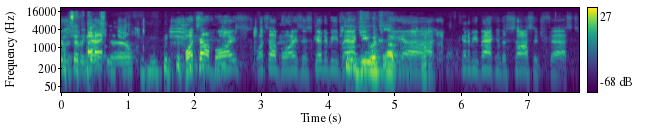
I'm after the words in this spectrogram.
Pacific Cash. What's up, boys? What's up, boys? It's good to be back. JG, what's up? be, uh, good to be back in the sausage fest.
